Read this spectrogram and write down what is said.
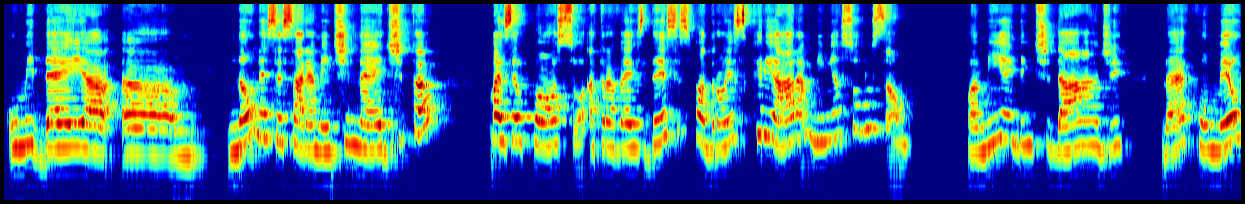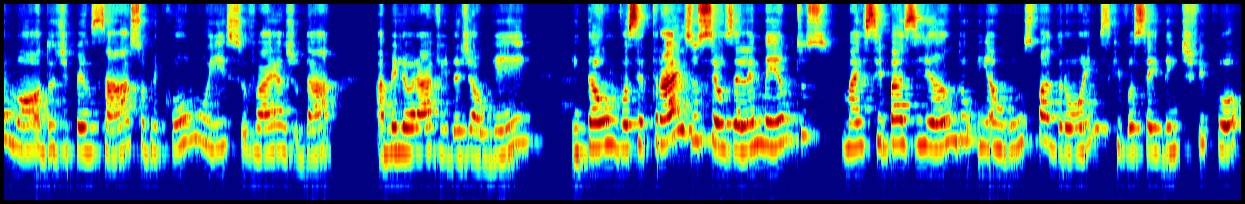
uma ideia ah, não necessariamente inédita, mas eu posso, através desses padrões, criar a minha solução, com a minha identidade, né, com o meu modo de pensar sobre como isso vai ajudar a melhorar a vida de alguém. Então, você traz os seus elementos, mas se baseando em alguns padrões que você identificou,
